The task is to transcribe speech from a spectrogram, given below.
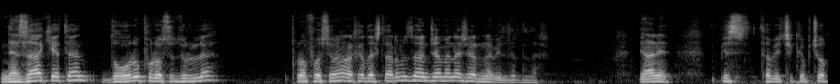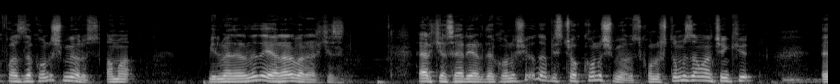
nezaketen doğru prosedürle profesyonel arkadaşlarımız önce menajerine bildirdiler. Yani biz tabii çıkıp çok fazla konuşmuyoruz ama bilmelerinde de yarar var herkesin. Herkes her yerde konuşuyor da biz çok konuşmuyoruz. Konuştuğumuz zaman çünkü eee,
